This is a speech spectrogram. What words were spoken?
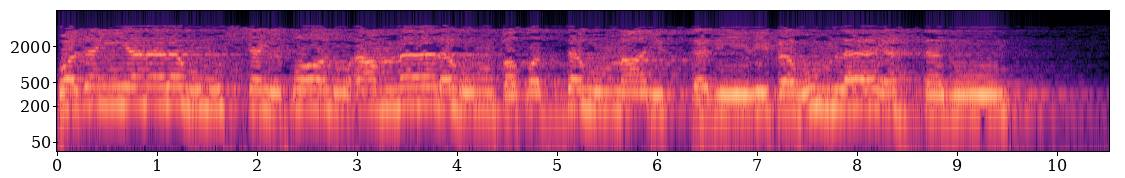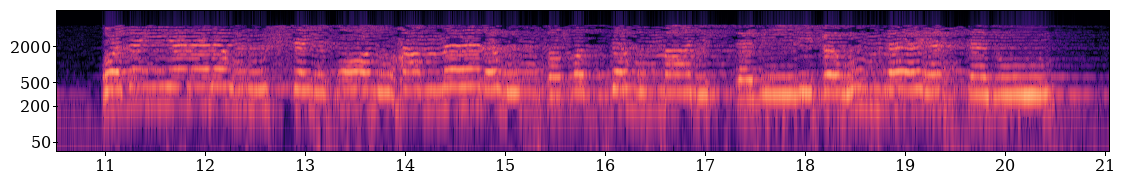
وزين لهم الشيطان أعمالهم فصدهم عن السبيل فهم لا يهتدون وزين لهم الشيطان أعمالهم فصدهم عن السبيل فهم لا يهتدون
